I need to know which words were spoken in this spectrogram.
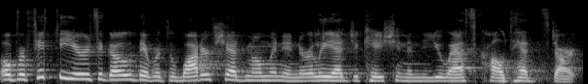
Over 50 years ago, there was a watershed moment in early education in the US called Head Start.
